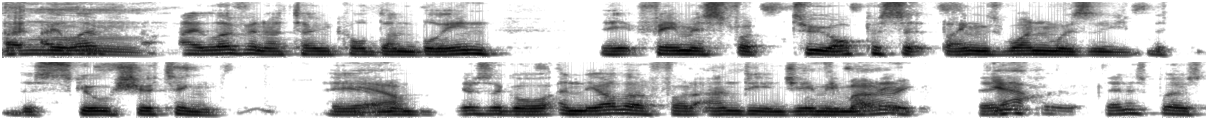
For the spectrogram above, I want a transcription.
I, mm. I live hmm. I live in a town called Dunblane, uh, famous for two opposite things. One was the the, the school shooting uh, yeah. years ago, and the other for Andy and Jamie Murray, tennis, yeah. Player, tennis players.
